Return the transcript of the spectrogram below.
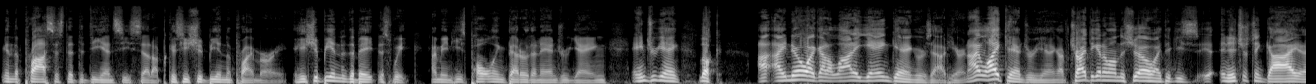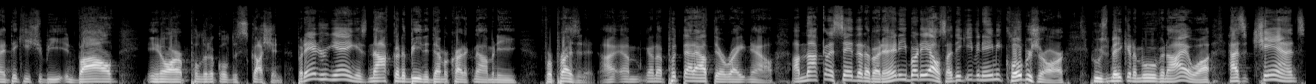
in the process that the DNC set up because he should be in the primary. He should be in the debate this week. I mean, he's polling better than Andrew Yang. Andrew Yang, look, I, I know I got a lot of Yang gangers out here, and I like Andrew Yang. I've tried to get him on the show. I think he's an interesting guy, and I think he should be involved in our political discussion. But Andrew Yang is not going to be the Democratic nominee for president. I, am going to put that out there right now. I'm not going to say that about anybody else. I think even Amy Klobuchar, who's making a move in Iowa, has a chance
